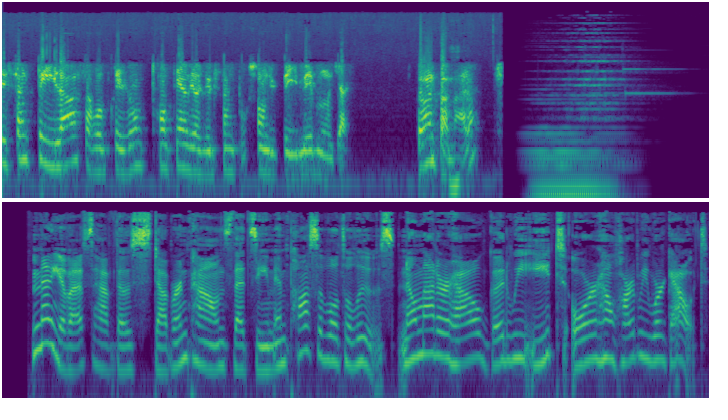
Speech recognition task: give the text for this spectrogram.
ces cinq pays-là, ça représente 31,5% du PIB mondial. C'est quand même pas mal. Many of us have those stubborn pounds that seem impossible to lose, no matter how good we eat or how hard we work out.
